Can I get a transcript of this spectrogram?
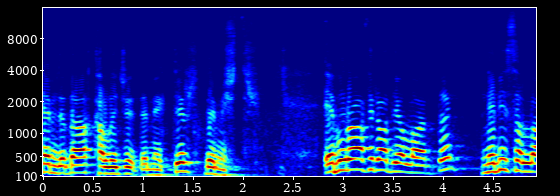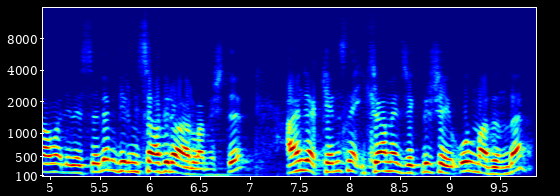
hem de daha kalıcı demektir demiştir. Ebu Rafi radıyallahu anh'tan Nebi sallallahu aleyhi ve sellem bir misafir ağırlamıştı. Ancak kendisine ikram edecek bir şey olmadığından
